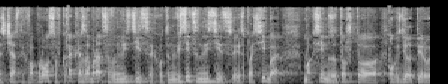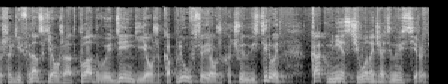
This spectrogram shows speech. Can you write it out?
из частых вопросов, как разобраться в инвестициях. Вот инвестиции, инвестиции. Спасибо, Максим, за то, что мог сделать первые шаги в финансах. Я уже откладываю деньги, я уже коплю, все, я уже хочу инвестировать. Как мне, с чего начать инвестировать?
